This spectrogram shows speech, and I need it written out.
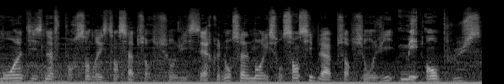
moins 19% de résistance à l'absorption de vie. C'est-à-dire que non seulement ils sont sensibles à l'absorption de vie, mais en plus,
